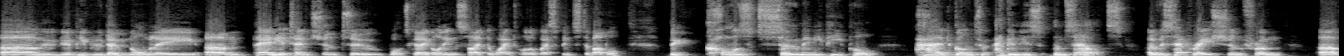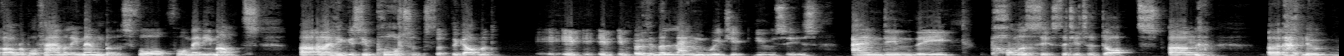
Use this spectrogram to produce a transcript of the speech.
Um, you know, people who don't normally um, pay any attention to what's going on inside the Whitehall or Westminster bubble, because so many people had gone through agonies themselves over separation from uh, vulnerable family members for, for many months. Uh, and I think it's important that the government, in, in, in, both in the language it uses and in the policies that it adopts, um, uh, you know,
